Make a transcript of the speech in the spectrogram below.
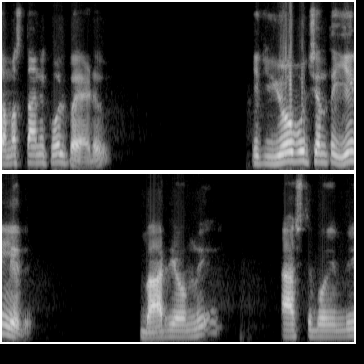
సమస్తాన్ని కోల్పోయాడు. ఇక యోబు చెంత ఏం లేదు. భార్య ఉంది ఆస్తి పోయింది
